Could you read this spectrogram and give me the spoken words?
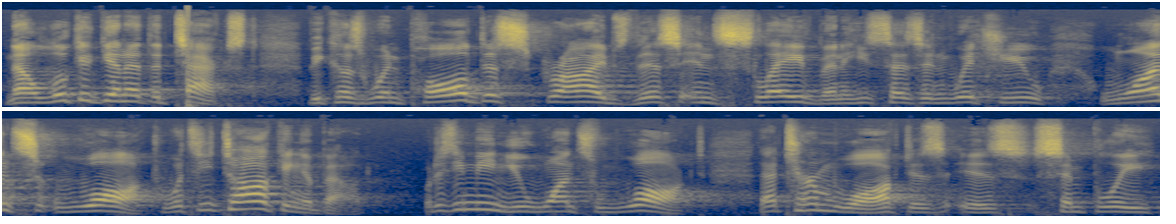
Now, look again at the text, because when Paul describes this enslavement, he says, in which you once walked. What's he talking about? What does he mean, you once walked? That term walked is, is simply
